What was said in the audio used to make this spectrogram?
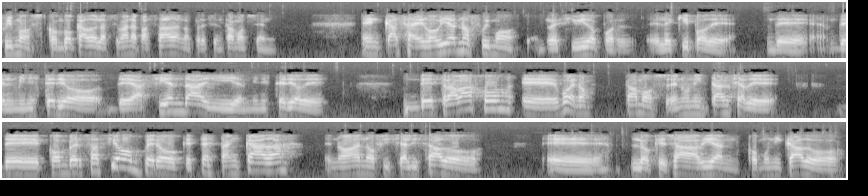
fuimos convocados la semana pasada, nos presentamos en, en Casa de Gobierno, fuimos recibidos por el equipo de, del Ministerio de Hacienda y el Ministerio de, de Trabajo. Eh, bueno, estamos en una instancia de, de conversación, pero que está estancada. Nos han oficializado eh, lo que ya habían comunicado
